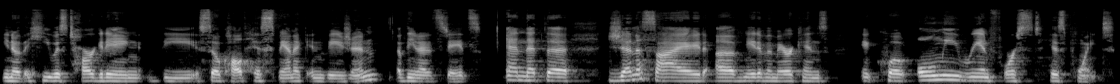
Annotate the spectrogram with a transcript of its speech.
you know, that he was targeting the so-called Hispanic invasion of the United States and that the genocide of Native Americans, it, quote, only reinforced his point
